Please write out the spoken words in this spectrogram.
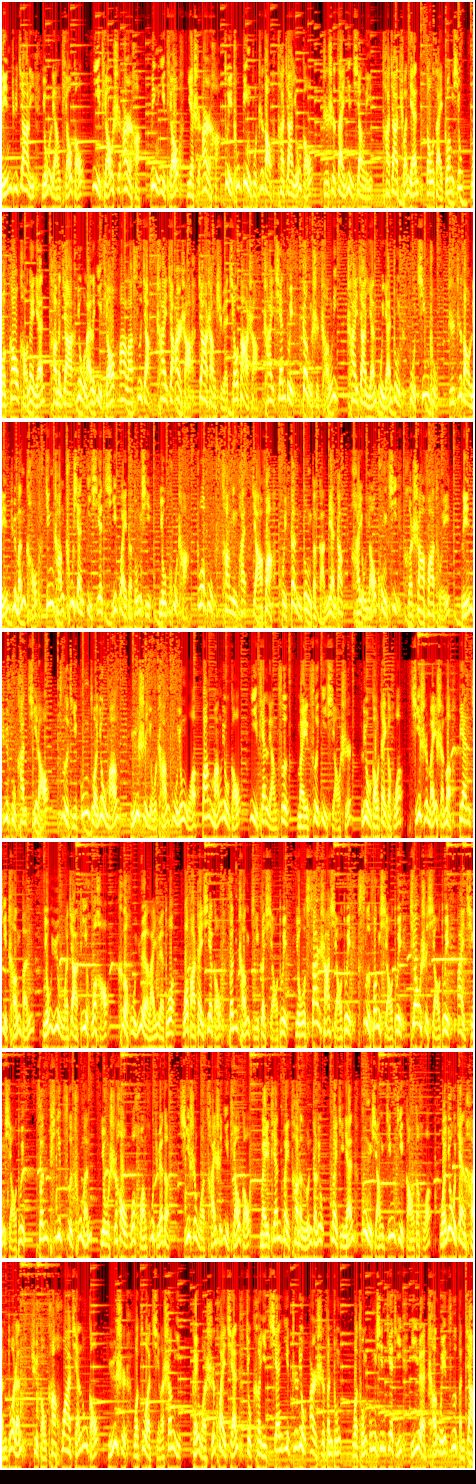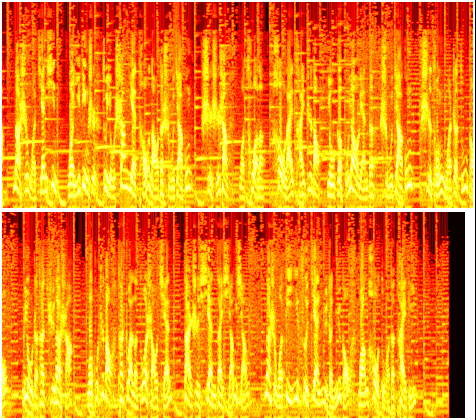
邻居家里有两条狗，一条是二哈，另一条也是二哈。最初并不知道他家有狗，只是在印象里。他家全年都在装修。我高考那年，他们家又来了一条阿拉斯加拆家二傻，加上雪橇大傻，拆迁队正式成立。拆家严不严重不清楚，只知道邻居门口经常出现一些奇怪的东西，有裤衩、桌布、苍蝇拍、假发、会震动的擀面杖，还有遥控器和沙发腿。邻居不堪其扰，自己工作又忙，于是有偿雇佣我帮忙遛狗，一天两次，每次一小时。遛狗这个活其实没什么边。边际成本，由于我价低活好，客户越来越多，我把这些狗分成几个小队，有三傻小队、四疯小队、挑事小队、爱情小队，分批次出门。有时候我恍惚觉得，其实我才是一条狗，每天被他们轮着遛。那几年共享经济搞得火，我又见很多人去狗咖花钱撸狗，于是我做起了生意，给我十块钱就可以牵一只遛二十分钟。我从工薪阶级一跃成为资本家，那时我坚信我。一定是最有商业头脑的暑假工。事实上，我错了。后来才知道，有个不要脸的暑假工是从我这租狗，溜着他去那啥。我不知道他赚了多少钱，但是现在想想，那是我第一次见遇着女狗往后躲的泰迪。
